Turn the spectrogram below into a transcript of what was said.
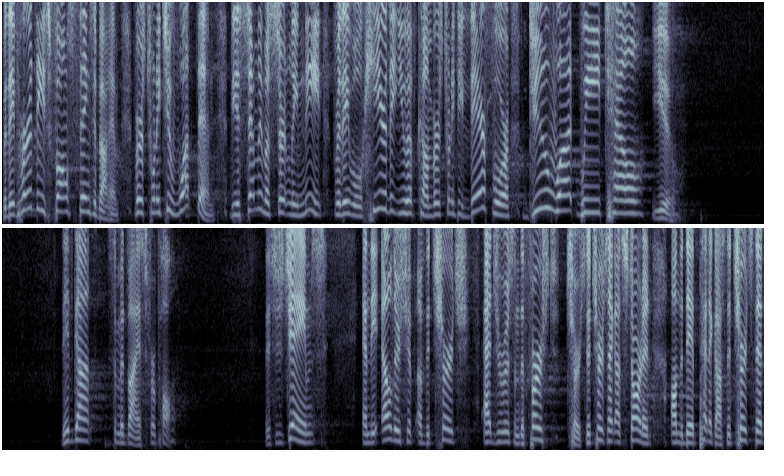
But they've heard these false things about him. Verse 22, what then? The assembly must certainly meet, for they will hear that you have come. Verse 23, therefore, do what we tell you. They've got some advice for Paul. This is James and the eldership of the church at Jerusalem, the first church, the church that got started on the day of Pentecost, the church that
